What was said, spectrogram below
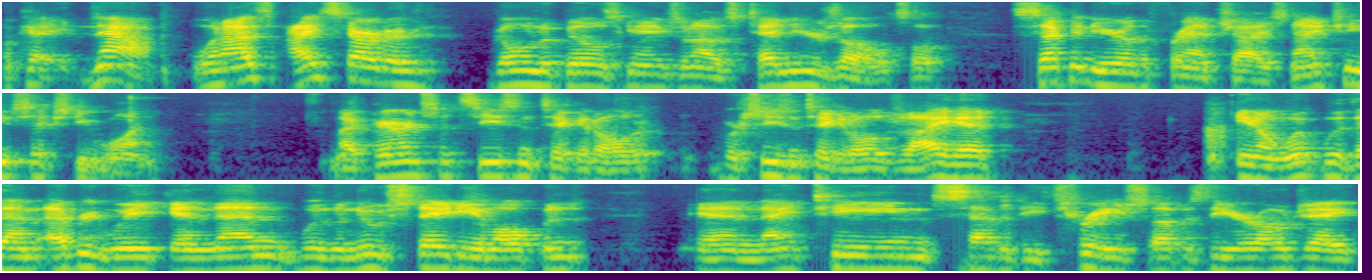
Okay, now when I was I started going to Bills games when I was 10 years old. So, second year of the franchise, 1961. My parents had season ticket holder were season ticket holders. I had, you know, went with them every week. And then when the new stadium opened in 1973, so that was the year OJ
